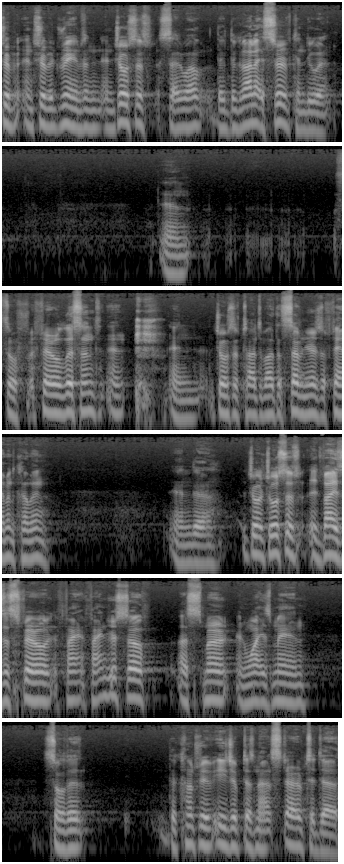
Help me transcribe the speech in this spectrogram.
interpret dreams. And, and Joseph said, Well, the, the God I serve can do it. And so Pharaoh listened, and, and Joseph talked about the seven years of famine coming. And uh, jo- Joseph advises Pharaoh find, find yourself a smart and wise man so that the country of Egypt does not starve to death.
